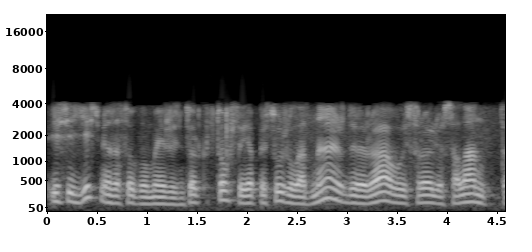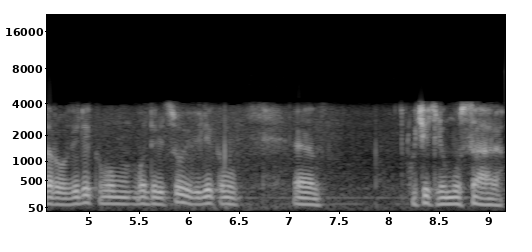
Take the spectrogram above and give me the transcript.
если есть у меня заслуга в моей жизни, только в том, что я прислужил однажды Раву Исраилю Салантеру, великому мудрецу и великому э, учителю Мусара.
